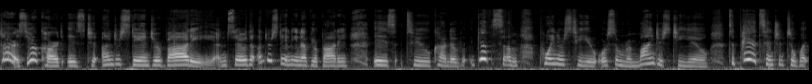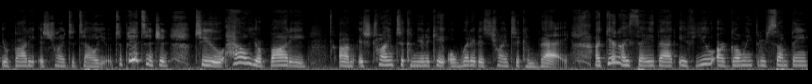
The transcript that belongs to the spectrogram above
Taurus, your card is to understand your body. And so the understanding of your body is to kind of give some pointers to you or some reminders to you to pay attention to what your body is trying to tell you, to pay attention to how your body um, is trying to communicate or what it is trying to convey. Again, I say that if you are going through something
